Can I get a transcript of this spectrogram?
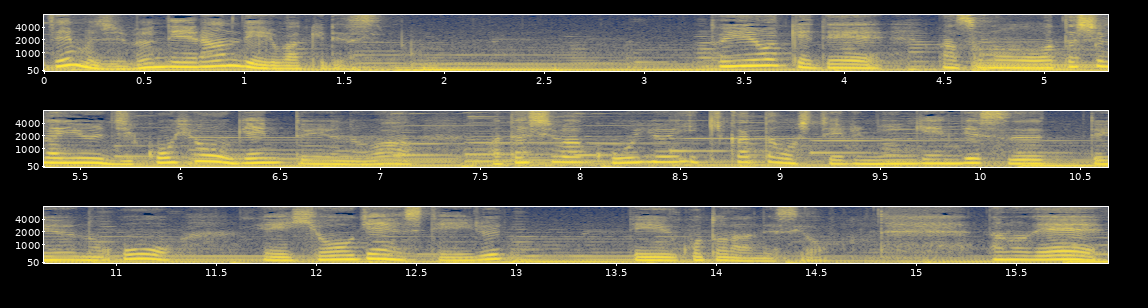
全部自分で選んでいるわけです。というわけで、まあ、その私が言う自己表現というのは私はこういう生き方をしている人間ですっていうのを、えー、表現しているっていうことなんですよ。なので、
